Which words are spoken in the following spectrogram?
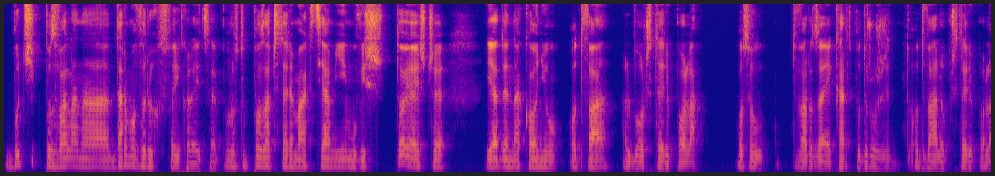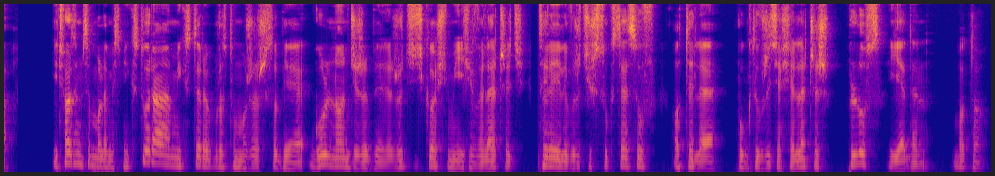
Bucik pozwala na darmowy ruch w swojej kolejce. Po prostu poza czterema akcjami mówisz, to ja jeszcze jadę na koniu o dwa albo o cztery pola. Bo są dwa rodzaje kart podróży, o dwa lub cztery pola. I czwartym symbolem jest mikstura. Miksturę po prostu możesz sobie gulnąć, żeby rzucić kośćmi i się wyleczyć. Tyle, ile wrzucisz sukcesów, o tyle punktów życia się leczysz, plus jeden, bo to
